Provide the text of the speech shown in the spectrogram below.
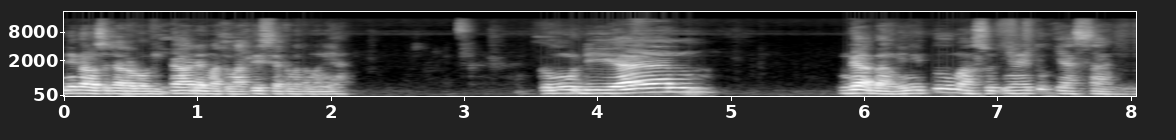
ini kalau secara logika dan matematis ya teman-teman ya kemudian Enggak bang, ini tuh maksudnya itu kiasan.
